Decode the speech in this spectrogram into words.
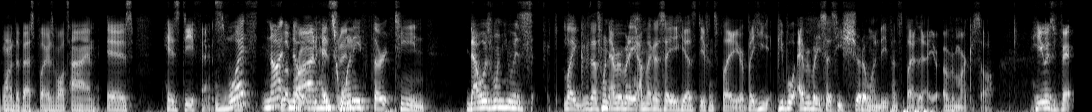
one of the best players of all time, is his defense. What? Not LeBron no. In has been- 2013, that was when he was like. That's when everybody. I'm not gonna say he has defense player year, but he people everybody says he should have won defense player of that year over Marc Gasol. He was ve-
